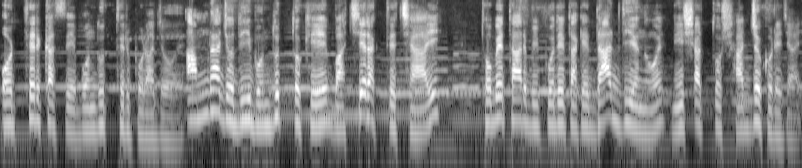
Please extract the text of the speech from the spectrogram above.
অর্থের কাছে বন্ধুত্বের পরাজয়। আমরা যদি বন্ধুত্বকে বাঁচিয়ে রাখতে চাই, তবে তার বিপদে তাকে দাঁড় দিয়ে নয়, নিঃস্বার্থ সাহায্য করে যায়।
